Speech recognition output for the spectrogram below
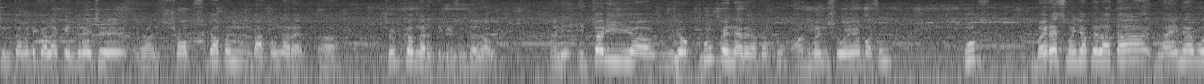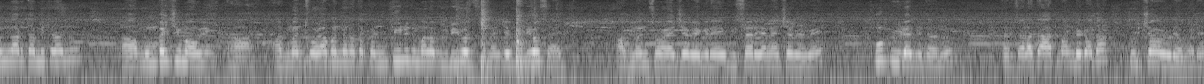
चिंतामणी कला केंद्राचे शॉपसुद्धा आपण दाखवणार आहेत. शूट करणार आहेत तिकडे सुद्धा जाऊन. आणि इतरही व्हिडिओ खूप येणार आहेत. आता खूप आगमन सोहळ्यापासून खूप बरेच म्हणजे आपल्याला आता नाही नाही बोलणार तर मित्रांनो मुंबईची माऊली आगमन सोहळ्याबद्दल आता कंटिन्यू तुम्हाला व्हिडिओज म्हणजे व्हिडिओज आहेत. आगमन सोहळ्याचे वगैरे विसर्जनाचे वेगळे खूप व्हिडिओ आहेत मित्रांनो. तर चला तर आत्मान भेटू आता पुढच्या व्हिडिओमध्ये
